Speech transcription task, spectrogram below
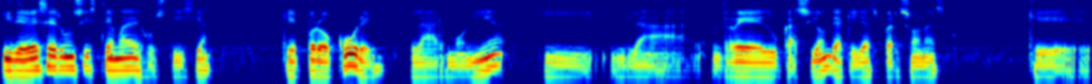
y debe ser un sistema de justicia que procure la armonía y, la reeducación de aquellas personas que,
